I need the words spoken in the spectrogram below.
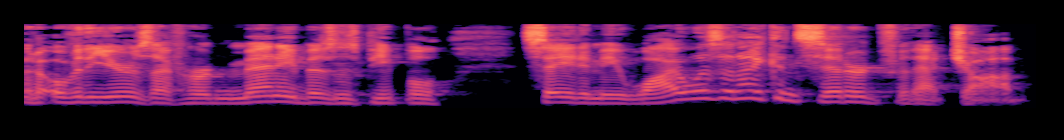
But over the years, I've heard many business people say to me, why wasn't I considered for that job?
